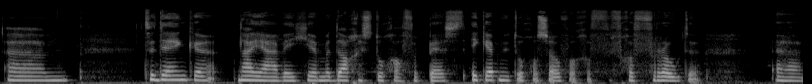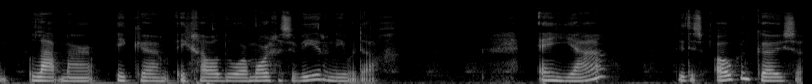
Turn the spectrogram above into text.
ehm, te denken: nou ja, weet je, mijn dag is toch al verpest. Ik heb nu toch al zoveel gefroten. Uh, laat maar, ik, uh, ik ga wel door. Morgen is er weer een nieuwe dag. En ja, dit is ook een keuze.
